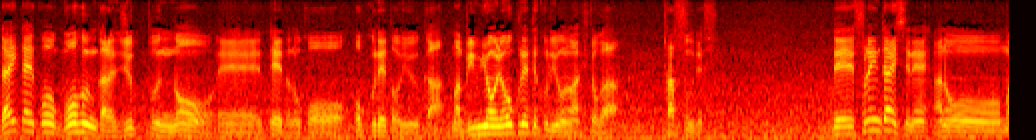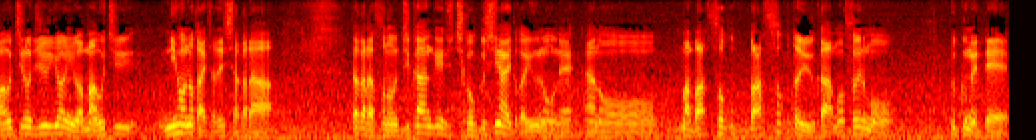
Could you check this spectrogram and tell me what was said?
大体こう5分から10分の、えー、程度のこう遅れというか、まあ、微妙に遅れてくるような人が多数です。でそれに対してね、あのー、まあ、うちの従業員は、まあ、うち日本の会社でしたからだからその時間厳守遅刻しないとかいうのをね、あのー、まあ、罰則罰則というかもうそういうのも含めて、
